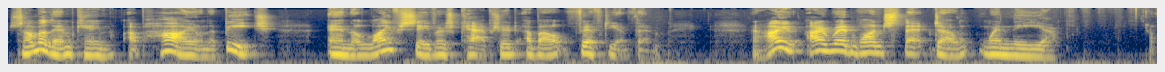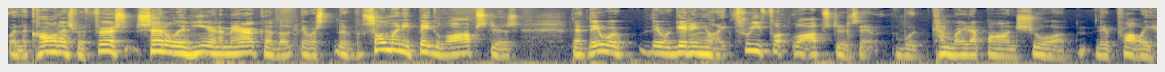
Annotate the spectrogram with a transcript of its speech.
Some of them came up high on the beach, and the lifesavers captured about 50 of them. Now, I, I read once that uh, when the uh, when the colonists were first settled in here in America, the, there, was, there were so many big lobsters that they were they were getting like three foot lobsters that would come right up on shore. They're probably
